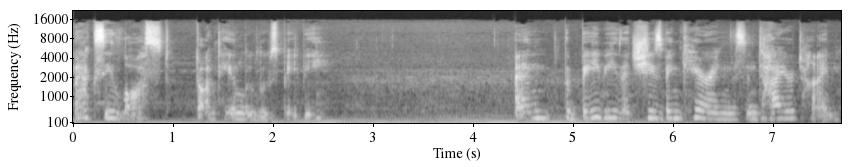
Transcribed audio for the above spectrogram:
Maxie lost Dante and Lulu's baby. And the baby that she's been carrying this entire time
